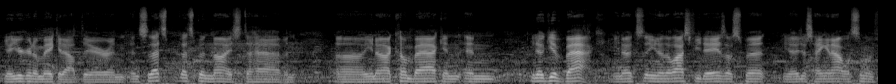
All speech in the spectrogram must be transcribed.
you know, you're gonna make it out there. And, and so that's that's been nice to have. And uh, you know, I come back and, and you know, give back. You know, it's, you know, the last few days I've spent, you know, just hanging out with some of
